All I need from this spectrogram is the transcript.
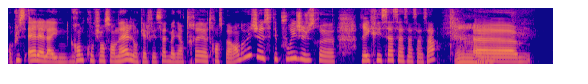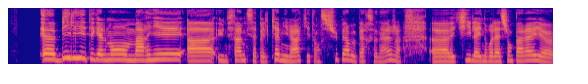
En plus elle, elle a une grande confiance en elle, donc elle fait ça de manière très transparente. Oui, c'était pourri, j'ai juste réécrit ça, ça, ça, ça, ça. Mmh. Euh, Billy est également marié à une femme qui s'appelle Camilla, qui est un superbe personnage, euh, avec qui il a une relation pareille. Euh,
